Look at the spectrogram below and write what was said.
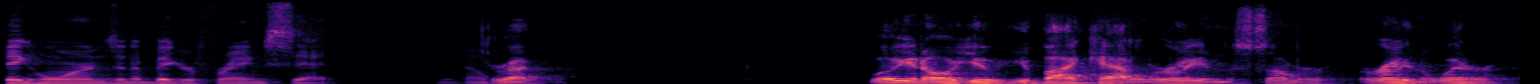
big horns and a bigger frame set. You know. Right. Well, you know, you you buy cattle early in the summer, early in the winter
